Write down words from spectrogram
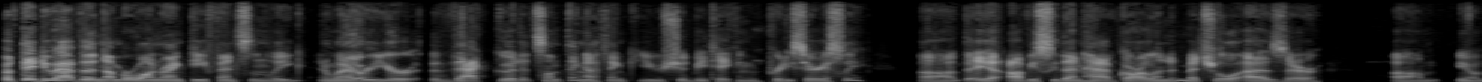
but they do have the number one ranked defense in the league, and whenever you're that good at something, I think you should be taken pretty seriously. Uh, they obviously then have Garland and Mitchell as their, um, you know,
